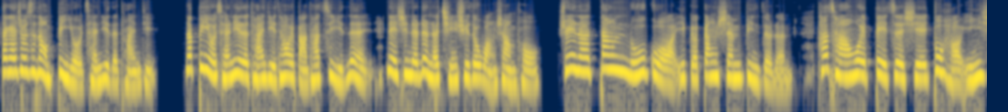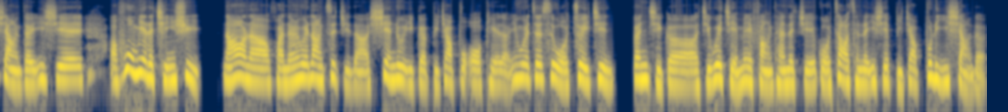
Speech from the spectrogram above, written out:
大概就是那种病友成立的团体。那病友成立的团体，他会把他自己内内心的任何情绪都往上抛。所以呢，当如果一个刚生病的人，他常常会被这些不好影响的一些呃负面的情绪，然后呢，反而会让自己呢陷入一个比较不 OK 的。因为这是我最近。跟几个几位姐妹访谈的结果，造成了一些比较不理想的，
